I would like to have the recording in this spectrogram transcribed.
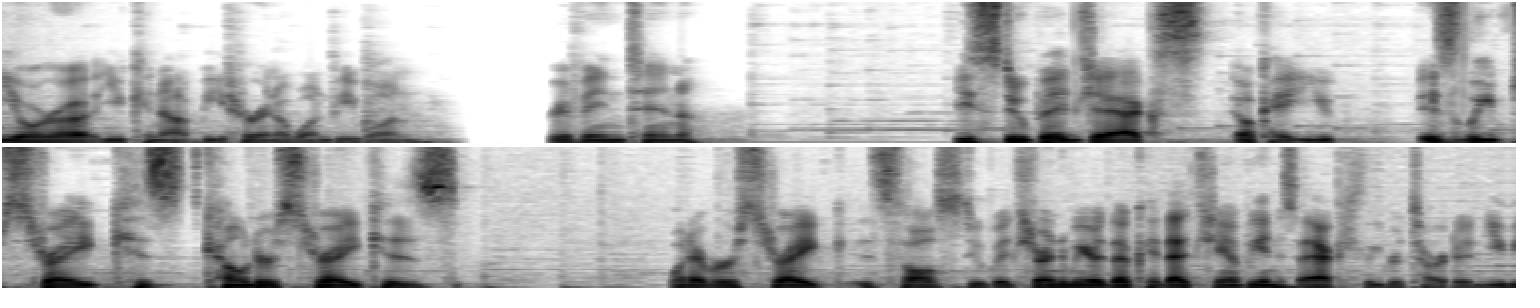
Fiora, you cannot beat her in a 1v1. Rivington, he's stupid. Jax, okay, you his leap strike, his counter strike, his whatever strike is all stupid. Tryndamere, okay, that champion is actually retarded. You,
